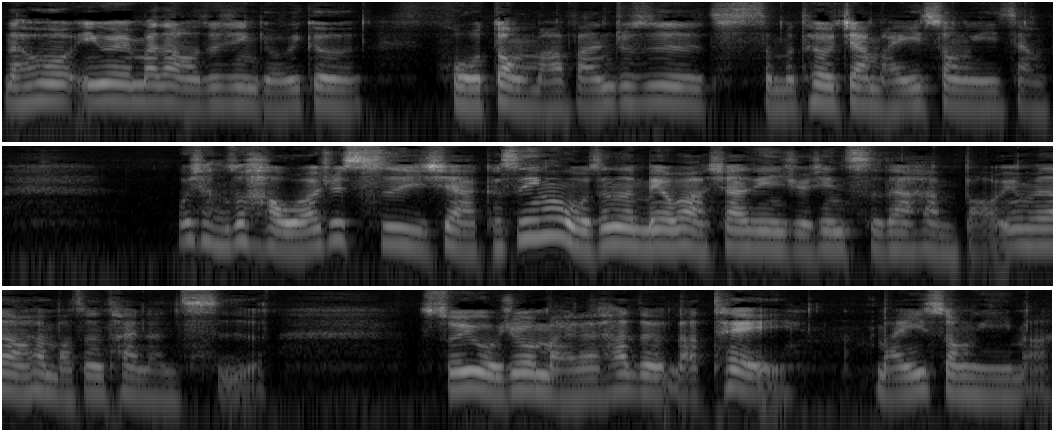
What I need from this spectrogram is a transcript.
然后因为麦当劳最近有一个活动嘛，反正就是什么特价买一送一这样。我想说好，我要去吃一下。可是因为我真的没有办法下定决心吃它汉堡，因为麦当劳汉堡真的太难吃了，所以我就买了它的 latte，买一送一嘛。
